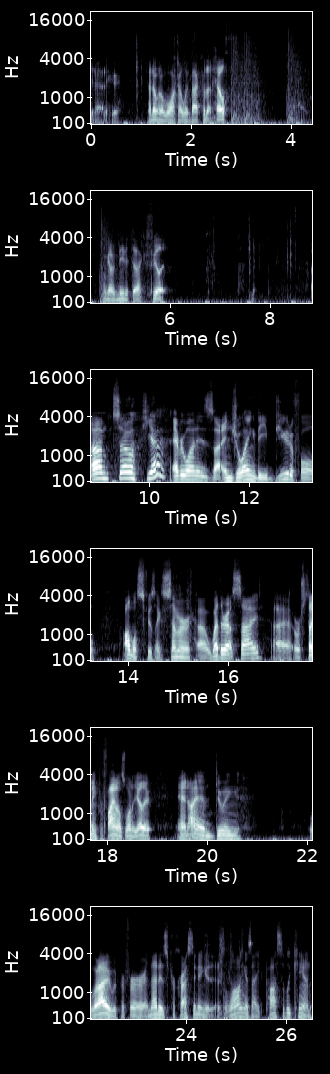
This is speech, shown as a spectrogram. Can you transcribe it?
Get out of here. I don't want to walk all the way back for that health. I'm gonna need it though, I can feel it. Um, so yeah, everyone is uh, enjoying the beautiful, almost feels like summer uh, weather outside, uh, or studying for finals, one or the other. And I am doing what I would prefer, and that is procrastinating as long as I possibly can.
